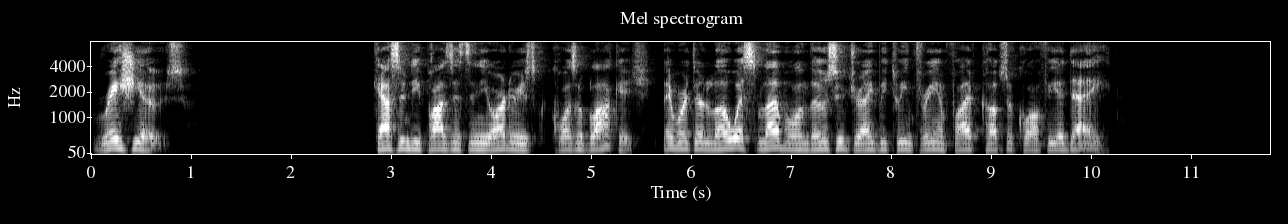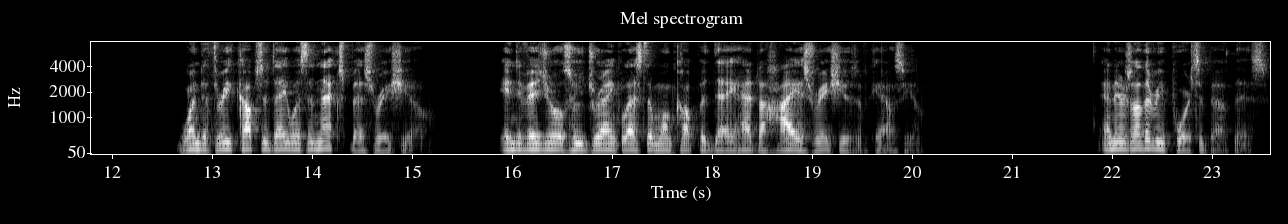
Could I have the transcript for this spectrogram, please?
ratios. Calcium deposits in the arteries cause a blockage. They were at their lowest level in those who drank between three and five cups of coffee a day. One to three cups a day was the next best ratio. Individuals who drank less than one cup a day had the highest ratios of calcium. And there's other reports about this.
